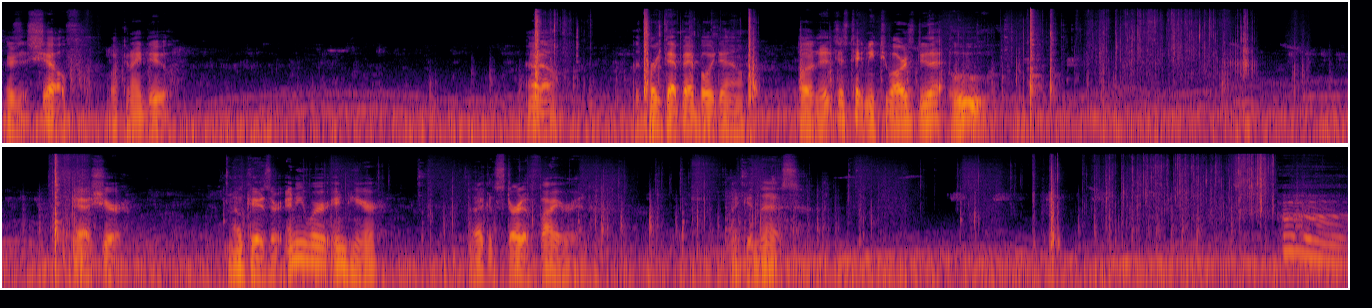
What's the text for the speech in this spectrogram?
There's a shelf. What can I do? I don't know. Let's break that bad boy down. Oh, did it just take me two hours to do that? Ooh. Yeah, sure. Okay, is there anywhere in here that I could start a fire in? Like in this. Am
